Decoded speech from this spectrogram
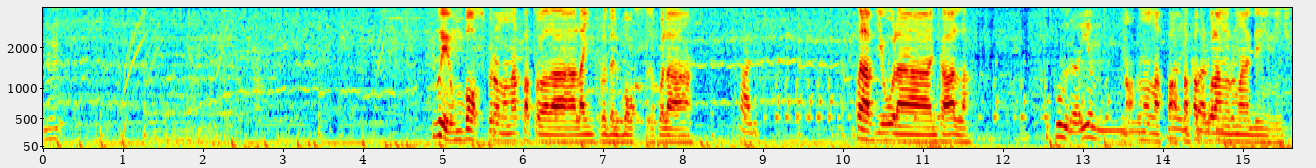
Mm, Che poi è un boss, però non ha fatto la, la intro del boss, quella. quali? quella viola gialla. Sicuro, io No, non l'ha fatta, ha fatto quella normale dei nemici.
